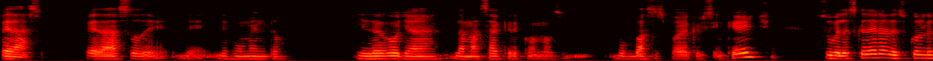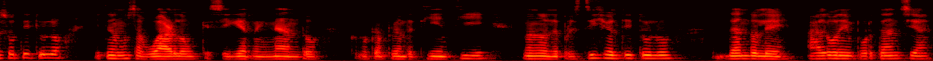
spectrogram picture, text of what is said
pedazo pedazo de, de, momento. Y luego ya la masacre con los bombazos para Christian Cage. Sube la escalera, descuelga su título y tenemos a Warlow que sigue reinando como campeón de TNT, dándole prestigio al título, dándole algo de importancia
